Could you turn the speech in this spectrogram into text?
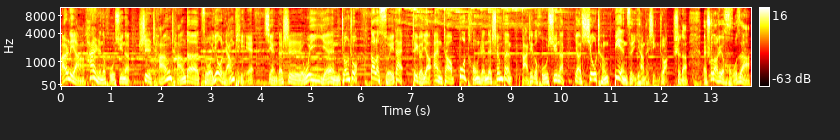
而两汉人的胡须呢，是长长的左右两撇，显得是威严庄重。到了隋代，这个要按照不同人的身份，把这个胡须呢要修成辫子一样的形状。是的，哎，说到这个胡子啊，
